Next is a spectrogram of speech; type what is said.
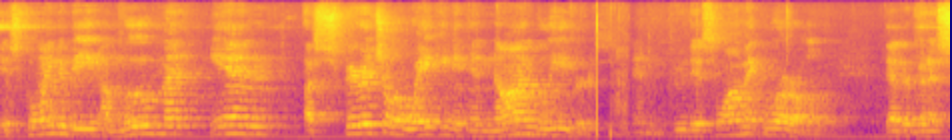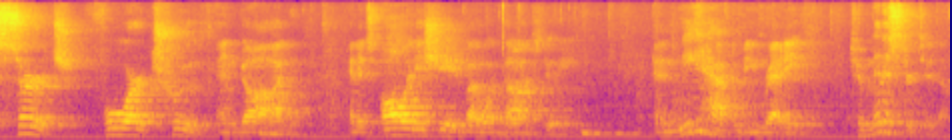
It's going to be a movement in a spiritual awakening in non believers through the Islamic world that they're going to search for truth and God. And it's all initiated by what God's doing. And we have to be ready to minister to them.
